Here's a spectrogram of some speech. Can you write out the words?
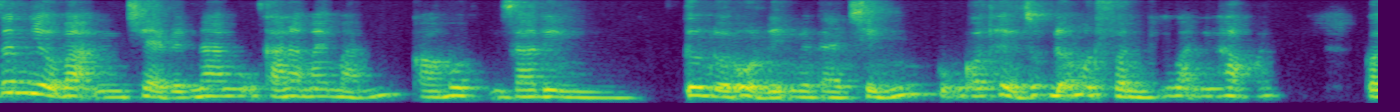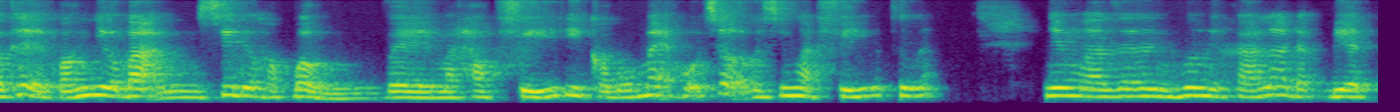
rất nhiều bạn trẻ Việt Nam cũng khá là may mắn có một gia đình tương đối ổn định về tài chính cũng có thể giúp đỡ một phần khi các bạn đi học ấy. có thể có nhiều bạn xin được học bổng về mặt học phí thì có bố mẹ hỗ trợ về sinh hoạt phí các thứ ấy. nhưng mà gia đình hương thì khá là đặc biệt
